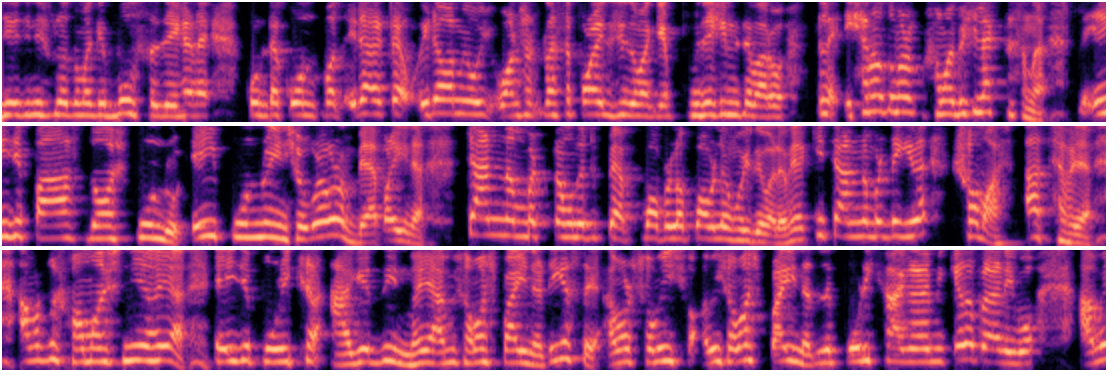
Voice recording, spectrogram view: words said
যে জিনিসগুলো তোমাকে বলছে যে এখানে কোনটা কোন পদ, এটা একটা, এটাও আমি ওই ওয়ান শট ক্লাসে পড়াই দিচ্ছি তোমাকে, তুমি দেখে নিতে পারো। তাহলে এখানেও তোমার সময় বেশি লাগতেছে না। এই যে পাঁচ, দশ, পনেরো, এই পনেরো ইনশোর করার কোনো ব্যাপারই না। চার নাম্বারটার আমাদের প্রবলেম হইতে পারে। ভাইয়া, কি চার নাম্বারটা কি? সমাস। আচ্ছা ভাইয়া, আমার তো সমাস নিয়ে ভাইয়া, এই যে পরীক্ষার আগের দিন ভাই আমি সমাস পাই না, ঠিক আছে? আমার সময় আমি সমাস পাই না, তাহলে পরীক্ষার আগে আমি কেন প্ল্যান নিব? আমি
